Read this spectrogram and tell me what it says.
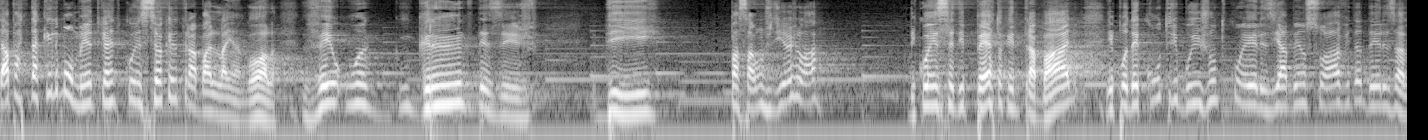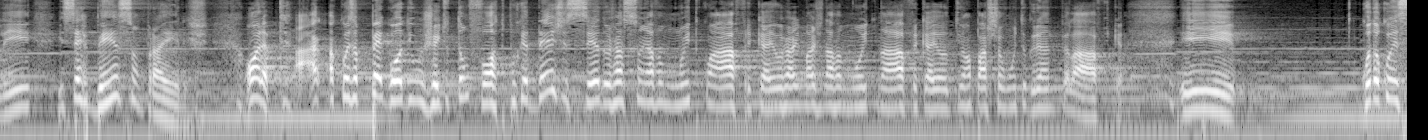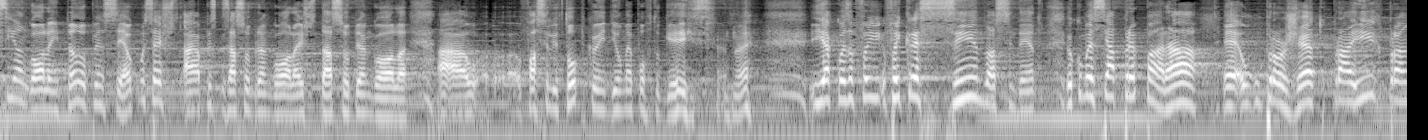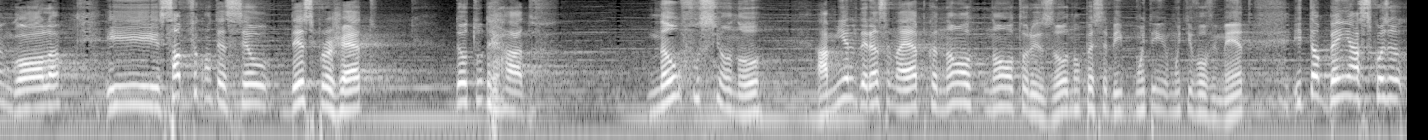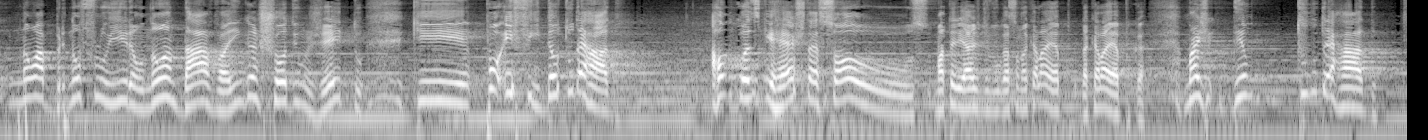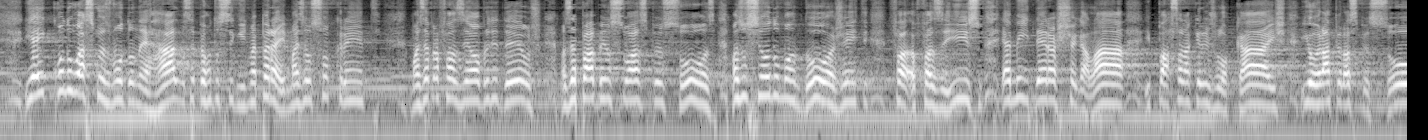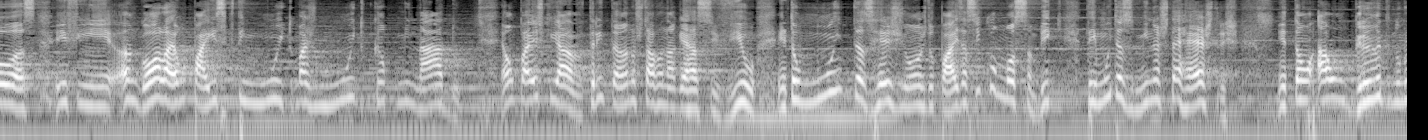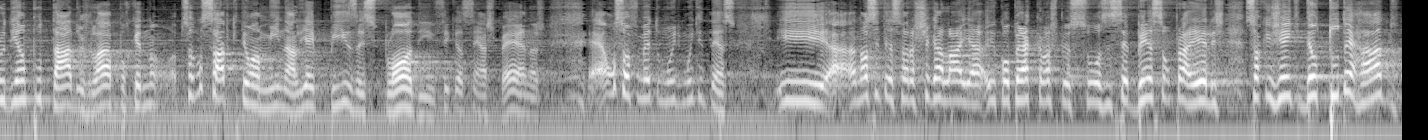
a partir daquele momento que a gente conheceu aquele trabalho lá em Angola, veio uma, um grande desejo de ir passar uns dias lá de conhecer de perto aquele trabalho e poder contribuir junto com eles e abençoar a vida deles ali e ser bênção para eles. Olha, a, a, coisa pegou de um jeito tão forte, porque desde cedo eu já sonhava muito com a África, eu já imaginava muito na África, eu tinha uma paixão muito grande pela África. E quando eu conheci Angola, então, eu pensei, eu comecei a, pesquisar sobre Angola, a estudar sobre Angola. A, a, facilitou porque o idioma é português, né? E a coisa foi, foi crescendo assim dentro. Eu comecei a preparar é, um projeto para ir para Angola. E sabe o que aconteceu desse projeto? Deu tudo errado. Não funcionou a minha liderança na época não, não autorizou, não percebi muito, muito envolvimento. E também as coisas não, abri, não fluíram, não andava, enganchou de um jeito que, pô, enfim, deu tudo errado. A única coisa que resta é só os materiais de divulgação daquela época. Daquela época. Mas deu tudo errado. E aí, quando as coisas vão dando errado, você pergunta o seguinte: mas peraí, mas eu sou crente, mas é para fazer a obra de Deus, mas é para abençoar as pessoas, mas o Senhor não mandou a gente fa fazer isso, e a minha ideia era chegar lá e passar naqueles locais e orar pelas pessoas. Enfim, Angola é um país que tem muito, mas muito campo minado. É um país que há 30 anos estava na guerra civil, então muitas regiões do país, assim como Moçambique, tem muitas minas terrestres. Então há um grande número de amputados lá, porque não, a pessoa não sabe que tem uma mina ali, aí pisa, explode, fica sem as pernas. É um sofrimento muito, muito intenso. E a nossa intenção era chegar lá e, e cooperar com aquelas pessoas e ser bênção para eles. Só que, gente, deu tudo errado.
